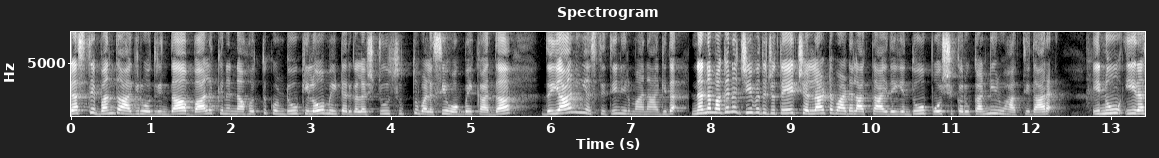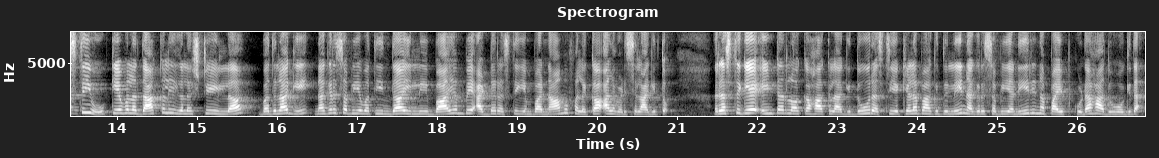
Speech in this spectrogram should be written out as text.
ರಸ್ತೆ ಬಂದ್ ಆಗಿರೋದ್ರಿಂದ ಬಾಲಕನನ್ನ ಹೊತ್ತುಕೊಂಡು ಕಿಲೋಮೀಟರ್ಗಳಷ್ಟು ಸುತ್ತು ಬಳಸಿ ಹೋಗಬೇಕಾದ ದಯಾನೀಯ ಸ್ಥಿತಿ ನಿರ್ಮಾಣ ಆಗಿದೆ. ನನ್ನ ಮಗನ ಜೀವದ ಜೊತೆ ಚೆಲ್ಲಾಟವಾಡಲಾಗ್ತಾ ಇದೆ ಎಂದು ಪೋಷಕರು ಕಣ್ಣೀರು ಹಾಕ್ತಿದ್ದಾರೆ. ಇನ್ನು ಈ ರಸ್ತೆಯು ಕೇವಲ ದಾಖಲೆಗಳಷ್ಟೇ ಇಲ್ಲ, ಬದಲಾಗಿ ನಗರಸಭೆಯ ವತಿಯಿಂದ ಇಲ್ಲಿ ಬಾಯಂಬೆ ಅಡ್ಡ ರಸ್ತೆ ಎಂಬ ನಾಮಫಲಕ ಅಳವಡಿಸಲಾಗಿತ್ತು. ರಸ್ತೆಗೆ ಇಂಟರ್ಲಾಕ್ ಹಾಕಲಾಗಿದ್ದು, ರಸ್ತೆಯ ಕೆಳಭಾಗದಲ್ಲಿ ನಗರಸಭೆಯ ನೀರಿನ ಪೈಪ್ ಕೂಡ ಹಾದು ಹೋಗಿದೆ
